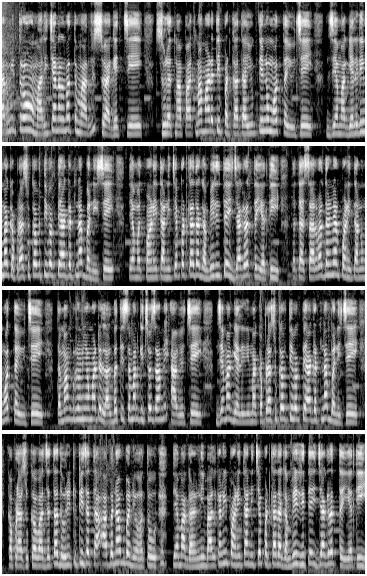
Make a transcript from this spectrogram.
નમસ્કાર મિત્રો, મારી ચેનલમાં તમારું સ્વાગત છે. સુરતમાં પાંચમા માળેથી પટકાતા યુવતીનું મોત થયું છે. જેમાં ગેલેરીમાં કપડાં સુકવતી વખતે આ ઘટના બની છે. તેમજ પણિતા નીચે પટકાતા ગંભીર રીતે ઇજાગ્રસ્ત થઈ હતી તથા સારવાર દરમિયાન પણિતાનું મોત થયું છે. તમામ ગૃહિણીઓ માટે લાલબત્તી સમાન કિસ્સો સામે આવ્યો છે. જેમાં ગેલેરીમાં કપડાં સુકવતી વખતે આ ઘટના બની છે. કપડાં સુકવવા જતાં દોરી તૂટી જતાં આ બનાવ બન્યો હતો. તેમાં ઘરની બાલ્કની પણિતા નીચે પટકાતા ગંભીર રીતે ઇજાગ્રસ્ત થઈ હતી.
